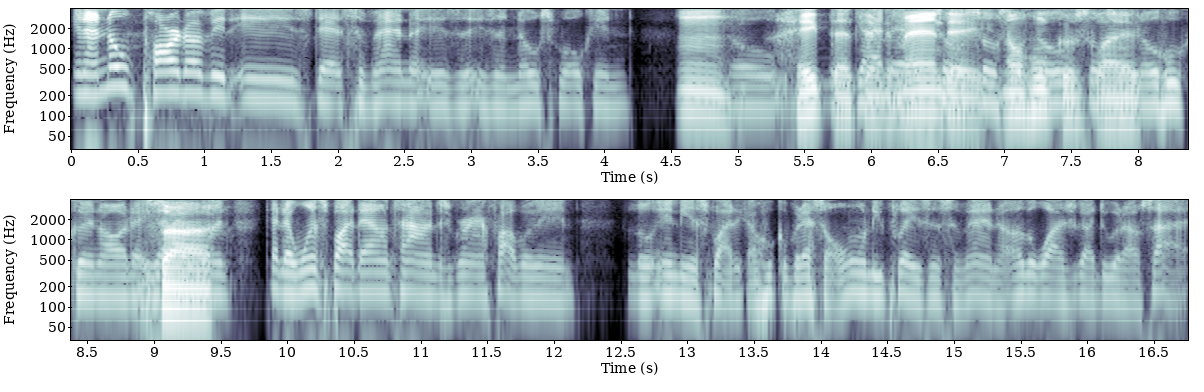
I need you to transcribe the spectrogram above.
and I know part of it is that Savannah is a, is a no smoking. Mm. No, Hate no, that thing. The mandate. So- so- no so hookahs. like no hookah and all that. You Got that, one, got that one spot downtown, this grandfather in little Indian spot. They got hookah, but that's the only place in Savannah. Otherwise, you got to do it outside,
